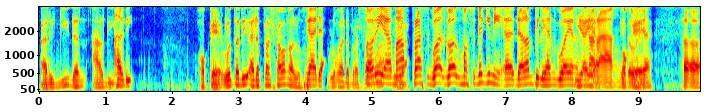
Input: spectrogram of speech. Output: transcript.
Arigi dan Aldi. Aldi. Oke, lu tadi ada prastawa nggak lu? Nggak ada. Lu nggak ada prastawa. Sorry ya, maaf Iya. Pras. Gua gua maksudnya gini, eh, dalam pilihan gua yang Iya, iya. sekarang gitu Oke. loh ya. Heeh.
